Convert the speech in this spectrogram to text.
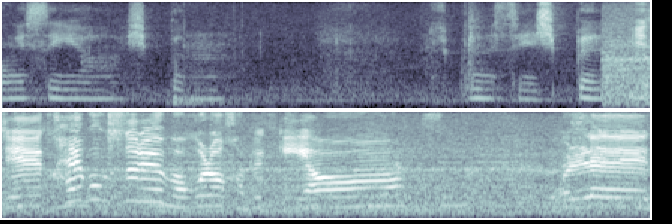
운동했어요. 10분. 10분 했어요. 10분. 이제 칼국수를 먹으러 가볼게요. 원래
